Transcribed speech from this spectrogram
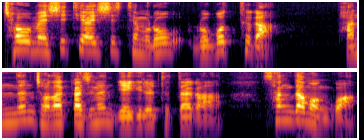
처음에 CTI 시스템으로 로보트가 받는 전화까지는 얘기를 듣다가 상담원과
